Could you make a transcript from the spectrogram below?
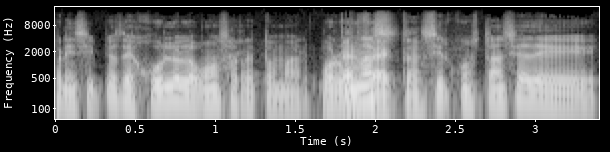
principios de julio lo vamos a retomar. Por una circunstancia de,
